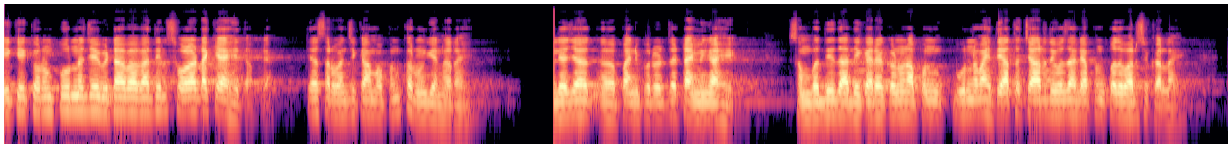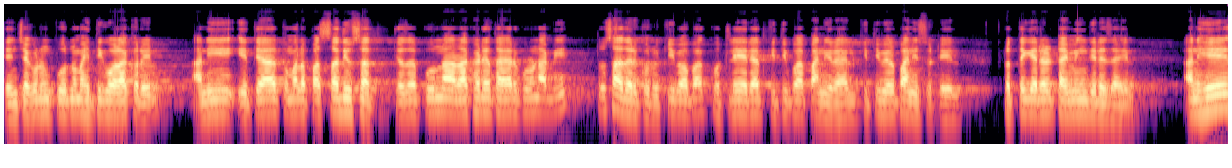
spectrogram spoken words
एक एक करून पूर्ण जे विटा भागातील सोळा टाके आहेत आपल्या त्या सर्वांचे काम आपण करून घेणार आहे. ज्या पाणी पुरवठ्याचं टायमिंग आहे. संबंधित अधिकाऱ्याकडून आपण पूर्ण माहिती आता चार दिवस झाले आपण पदभार स्वीकारला आहे. त्यांच्याकडून पूर्ण माहिती गोळा करेन आणि येत्या तुम्हाला पाच सहा दिवसात त्याचा पूर्ण आराखडा तयार करून आम्ही तो सादर करू की बाबा कुठल्या एरियात किती पाणी राहील किती वेळ पाणी सुटेल प्रत्येक एरियाला टायमिंग दिले जाईल. आणि हे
